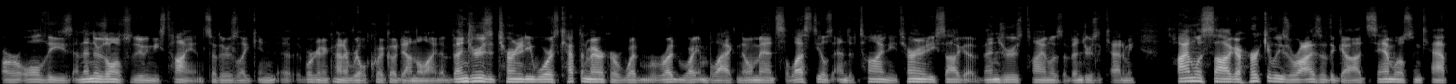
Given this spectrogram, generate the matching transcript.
are all these, and then there's also doing these tie-ins. So there's like in uh, we're gonna kind of real quick go down the line: Avengers, Eternity Wars, Captain America, Red, Red, White, and Black, Nomad, Celestials, End of Time, the Eternity Saga, Avengers, Timeless, Avengers Academy, Timeless Saga, Hercules, Rise of the Gods, Sam Wilson, Cap,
